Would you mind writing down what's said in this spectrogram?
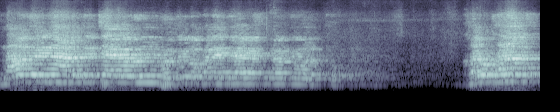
नाव जरी नाही आलं तरी चेहऱ्यावरून मी भौतिक लोकांना त्या व्यासपीठावरती ओळखतो. खरोखरच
